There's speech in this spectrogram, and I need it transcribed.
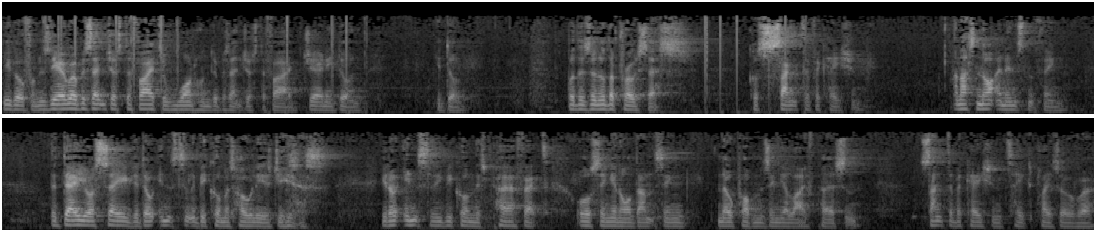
you go from 0% justified to 100% justified. Journey done. You're done. But there's another process called sanctification. And that's not an instant thing. The day you're saved, you don't instantly become as holy as Jesus. You don't instantly become this perfect, all singing, all dancing, no problems in your life person. Sanctification takes place over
